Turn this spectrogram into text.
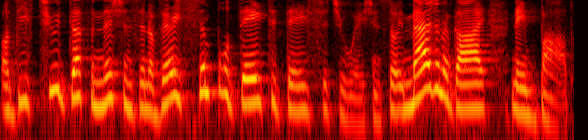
of these two definitions in a very simple day to day situation. So imagine a guy named Bob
